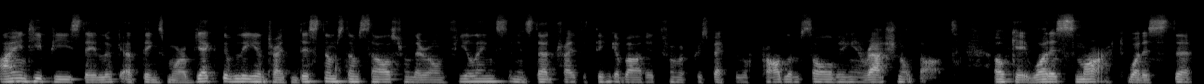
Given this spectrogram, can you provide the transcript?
INTPs, they look at things more objectively and try to distance themselves from their own feelings and instead try to think about it from a perspective of problem solving and rational thought. Okay, what is smart? What is the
